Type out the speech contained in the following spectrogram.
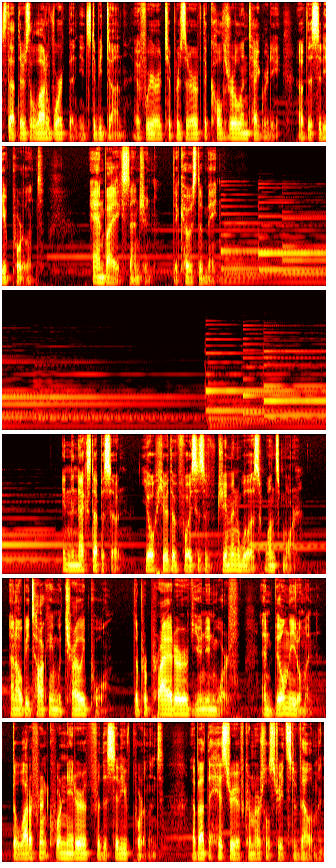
is that there's a lot of work that needs to be done if we are to preserve the cultural integrity of the city of Portland, and by extension, the coast of Maine. In the next episode, you'll hear the voices of Jim and Willis once more, and I'll be talking with Charlie Poole, the proprietor of Union Wharf, and Bill Needelman, the waterfront coordinator for the City of Portland, about the history of Commercial Street's development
